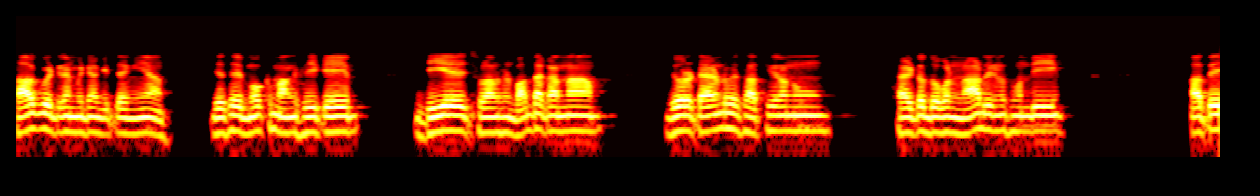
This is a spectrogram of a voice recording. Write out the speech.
ਸਭ ਕਮੇਟੀਆਂ ਮੀਟਿੰਗਾਂ ਕੀਤੀਆਂ ਗਈਆਂ, ਜਿਸ ਦੇ ਮੁੱਖ ਮੰਗ ਸੀ ਕਿ ਡੀਏ 16% ਵਾਧਾ ਕਰਨਾ, ਜੋ ਰਿਟਾਇਰਡ ਹੋਏ ਸਾਥੀ ਉਹਨਾਂ ਨੂੰ ਫੈਕਟਰ ਦੋ ਬਣ ਨਾੜ ਦੇਣ ਸੰਬੰਧੀ ਅਤੇ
